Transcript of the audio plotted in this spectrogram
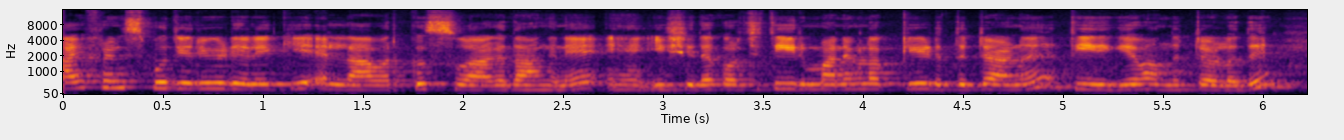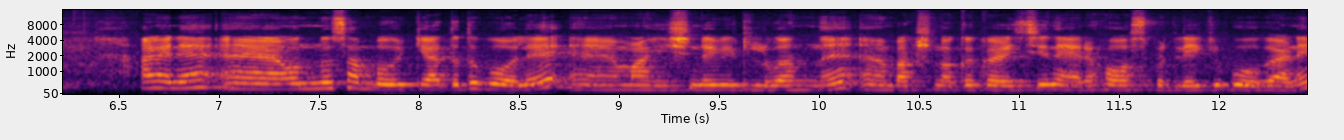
ഹായ് ഫ്രണ്ട്സ് പുതിയൊരു വീഡിയോയിലേക്ക് എല്ലാവർക്കും സ്വാഗതം. അങ്ങനെ ഇഷിത കുറച്ച് തീരുമാനങ്ങളൊക്കെ എടുത്തിട്ടാണ് തിരികെ വന്നിട്ടുള്ളത്. അങ്ങനെ ഒന്നും സംഭവിക്കാത്തതുപോലെ മഹേഷിന്റെ വീട്ടിൽ വന്ന് ഭക്ഷണമൊക്കെ കഴിച്ച് നേരെ ഹോസ്പിറ്റലിലേക്ക് പോവുകയാണ്.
